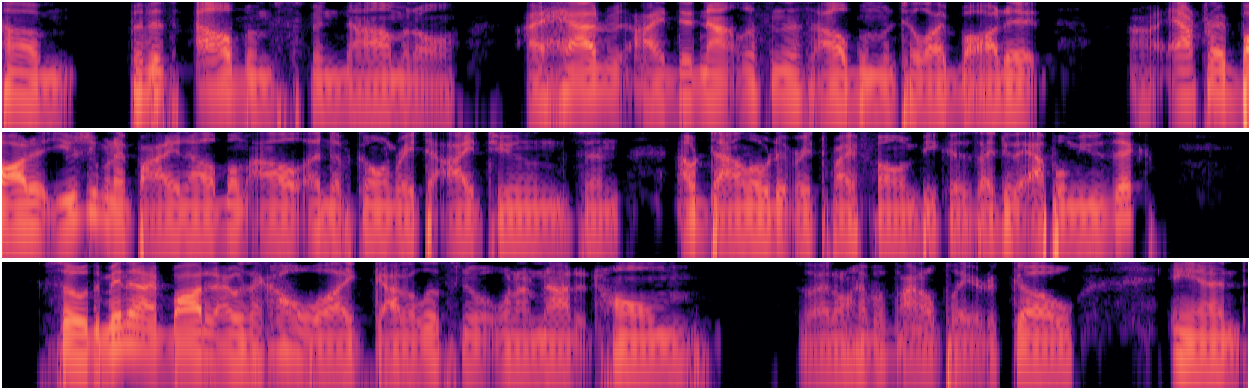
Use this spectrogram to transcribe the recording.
Um, but this album's phenomenal. I had I did not listen to this album until I bought it. Uh, after I bought it, usually when I buy an album, I'll end up going right to iTunes and I'll download it right to my phone because I do the Apple Music. So the minute I bought it, I was like, oh, well, I got to listen to it when I'm not at home. So I don't have a vinyl player to go. And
